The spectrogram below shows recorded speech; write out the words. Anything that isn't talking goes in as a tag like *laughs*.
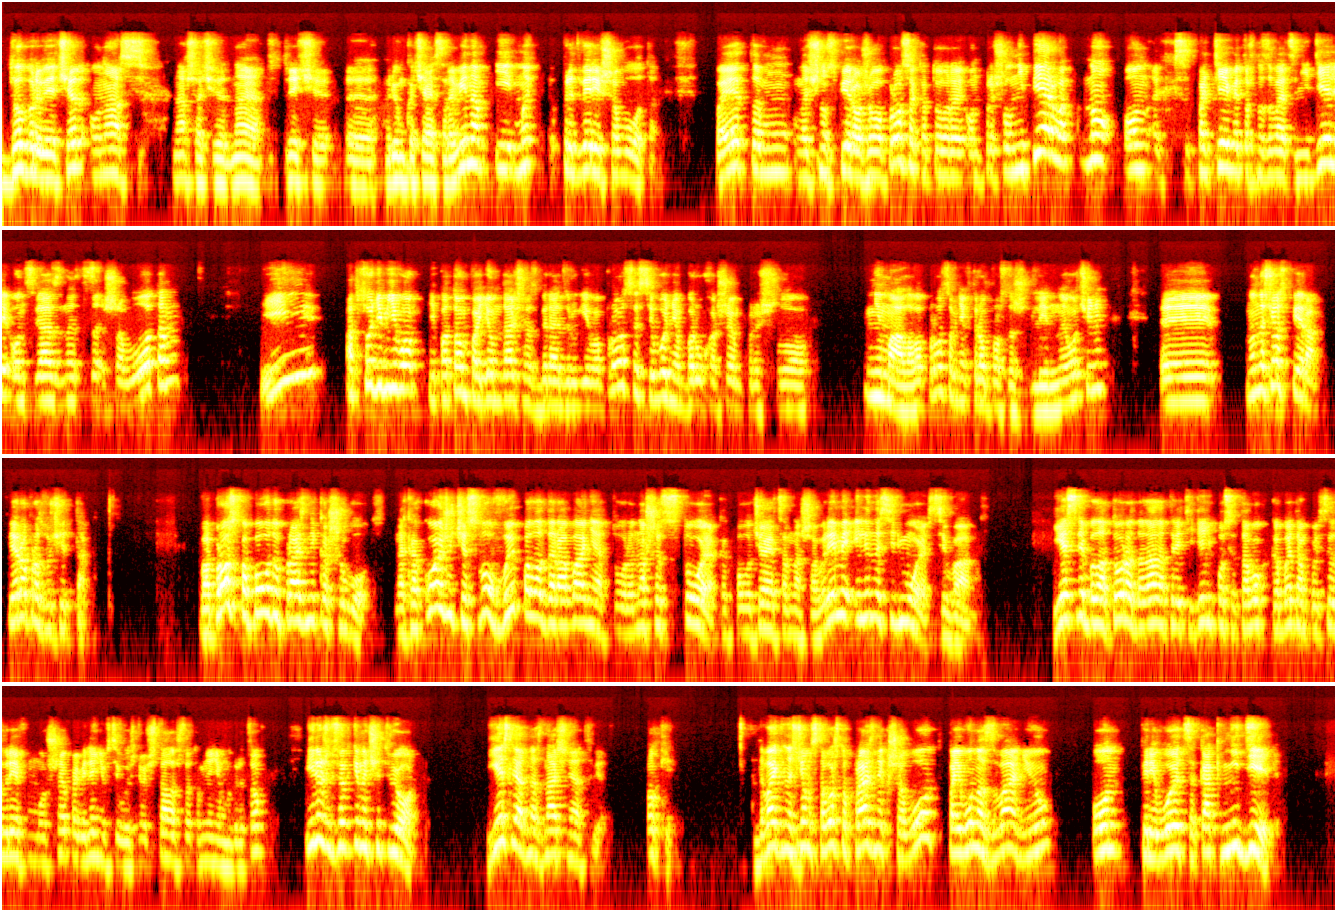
Добрый вечер. У нас наша очередная встреча э, «Рюмка чая с Равином», и мы в преддверии Шавота. Поэтому начну с первого же вопроса, который он пришел не первым, но он по теме, то, что называется, недели, он связан с Шавотом. И обсудим его, и потом пойдем дальше разбирать другие вопросы. Сегодня Баруха Шем пришло немало вопросов, некоторые вопросы даже длинные очень. Э, но начнем с первого. Первый вопрос звучит так. Вопрос по поводу праздника Шивот. На какое же число выпало дарование Тора? На шестое, как получается в наше время, или на седьмое Сивана? Если была Тора дана на третий день после того, как об этом повесил евреев Моше по велению Всевышнего, читала, что это мнение мудрецов, или же все-таки на четвертый? Есть ли однозначный ответ? Окей. Давайте начнем с того, что праздник Шавот, по его названию, он переводится как неделя.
